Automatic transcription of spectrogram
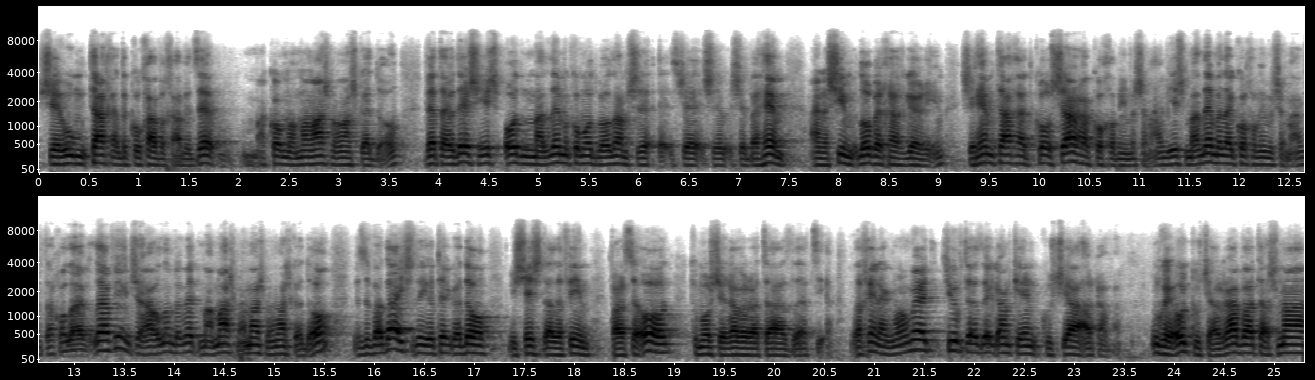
שהוא מתחת לכוכב אחד, וזה מקום ממש ממש גדול, ואתה יודע שיש עוד מלא מקומות בעולם ש, ש, ש, שבהם אנשים לא בהכרח גרים, שהם תחת כל שאר הכוכבים בשמיים, ויש מלא מלא כוכבים בשמיים, אז אתה יכול להבין שהעולם באמת ממש ממש ממש גדול, וזה ודאי שזה יותר גדול מששת אלפים פרסאות, כמו שרבא רצה אז להציע. לכן הגמרא אומרת, טיובטא זה גם כן קושייה על רבא. אוקיי, עוד קושייה, רבא תשמע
